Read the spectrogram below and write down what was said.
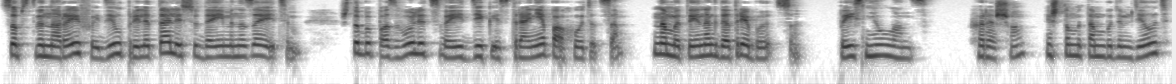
Собственно, Рейф и Дил прилетали сюда именно за этим, чтобы позволить своей дикой стране поохотиться. Нам это иногда требуется», – пояснил Ланс. «Хорошо. И что мы там будем делать?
